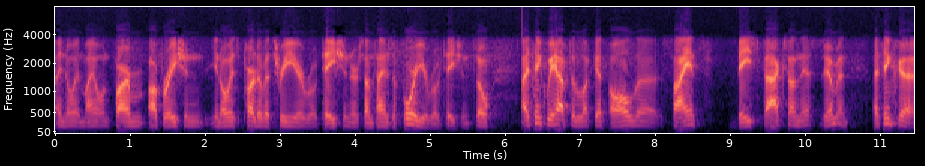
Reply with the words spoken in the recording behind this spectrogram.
I know in my own farm operation, you know, it's part of a three year rotation or sometimes a four year rotation. So I think we have to look at all the science based facts on this, Jim. And I think, uh,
